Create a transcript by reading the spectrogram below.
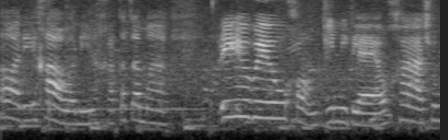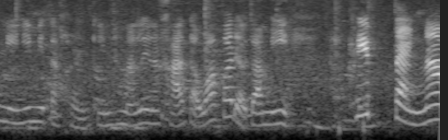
สวัสดีค่ะ วันนี้นะคะก็จะมารีวิวของกินอีกแล้วค่ะ ช่วงนี้นี่มีแต่ของกินทั้งนั้นเลยนะคะ แต่ว่าก็เดี๋ยวจะมีคลิปแต่งหน้า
